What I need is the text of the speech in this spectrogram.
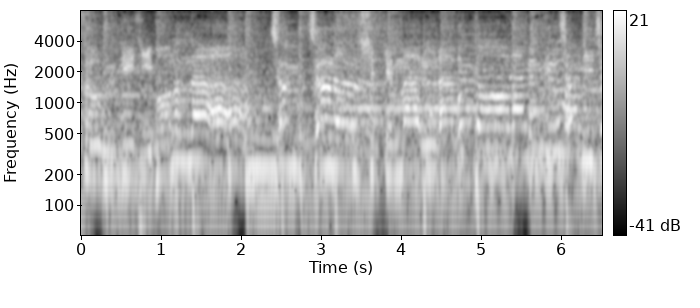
속을 뒤집어 놓나. 차차. 넌 쉽게 말을 하고 떠나면 그만이지.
